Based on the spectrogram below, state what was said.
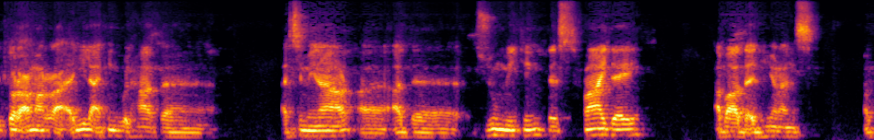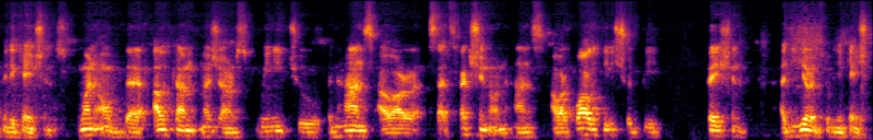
Dr. Amar Aila, I think, will have uh, a seminar uh, at the Zoom meeting this Friday about the adherence of medications. One of the outcome measures we need to enhance our satisfaction or enhance our quality should be patient adherence to medication.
